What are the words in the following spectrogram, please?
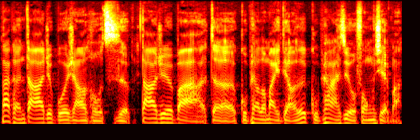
那可能大家就不会想要投资了，大家就会把的股票都卖掉，这股票还是有风险嘛？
